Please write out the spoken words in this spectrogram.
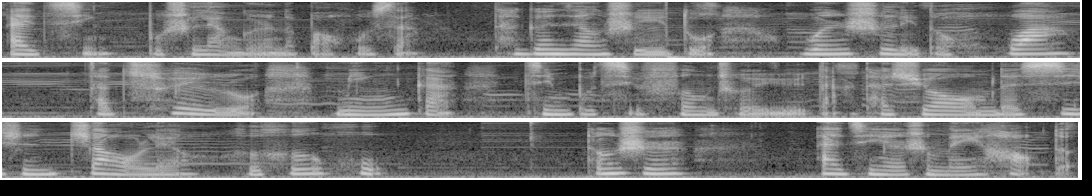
爱情不是两个人的保护伞，它更像是一朵温室里的花，它脆弱、敏感，经不起风吹雨打，它需要我们的细心照料和呵护。同时，爱情也是美好的，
